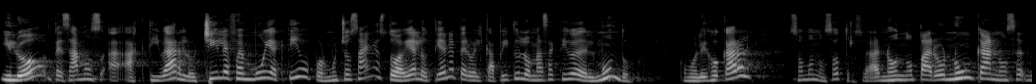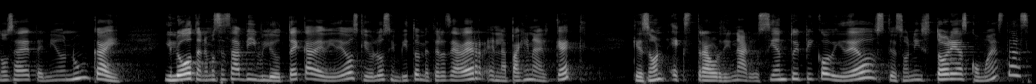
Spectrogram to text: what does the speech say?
Y luego empezamos a activarlo. Chile fue muy activo por muchos años, todavía lo tiene, pero el capítulo más activo del mundo, como le dijo Carol, somos nosotros, ¿verdad? No, no paró nunca, no se, no se ha detenido nunca. Y, y luego tenemos esa biblioteca de videos que yo los invito a meterse a ver en la página del KEC que son extraordinarios, ciento y pico videos que son historias como estas,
